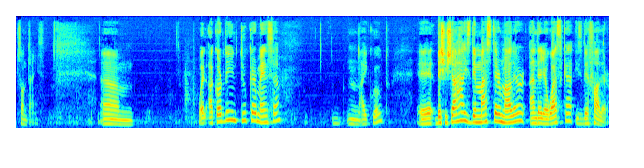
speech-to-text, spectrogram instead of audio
sometimes. Um, well, according to Carmenza, I quote, uh, the Shishaja is the master mother and the ayahuasca is the father.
